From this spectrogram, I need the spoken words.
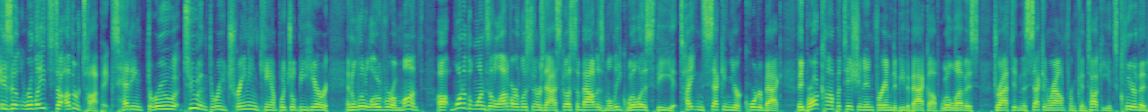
as it relates to other topics heading through two and three training camp, which will be here in a little over a month, uh, one of the ones that a lot of our listeners ask us about is Malik Willis, the Titans' second year quarterback. They brought competition in for him to be the backup. Will Levis, drafted in the second round from Kentucky. It's clear that,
